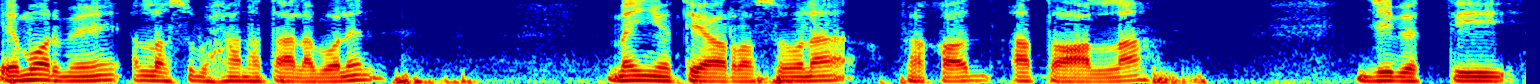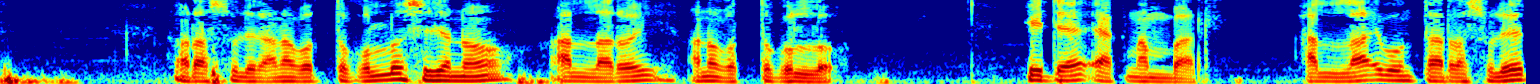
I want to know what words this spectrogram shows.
এ মর্মে আল্লাহ সুবহান তালা বলেন মাইয়তে আর রসোলা ফাকদ আত আল্লাহ। যে ব্যক্তি রাসুলের আনুগত্য করল, সে যেন আল্লাহরই আনুগত্য করল। এটা এক নাম্বার। আল্লাহ এবং তার রাসুলের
